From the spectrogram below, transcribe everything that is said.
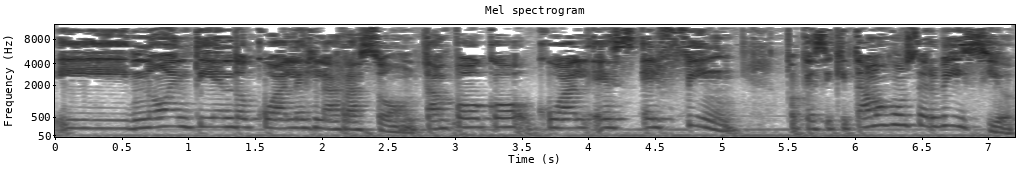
y no entiendo cuál es la razón, tampoco cuál es el fin porque si quitamos un servicio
